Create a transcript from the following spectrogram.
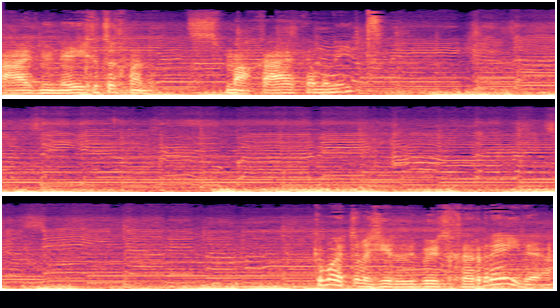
ga het nu 90, maar dat mag eigenlijk helemaal niet. Ik heb ooit wel eens hier in de buurt gereden.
